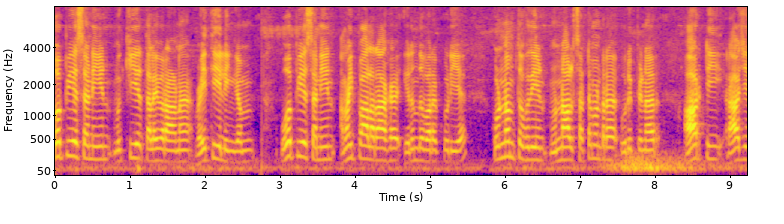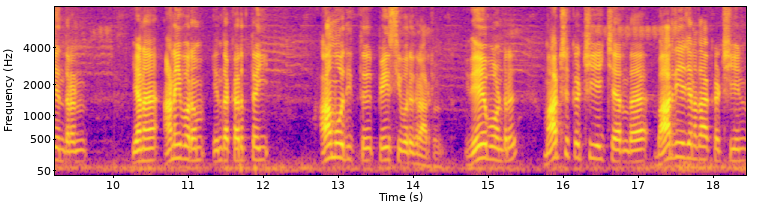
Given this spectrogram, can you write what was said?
ஓபிஎஸ் அணியின் முக்கிய தலைவரான வைத்தியலிங்கம் ஓபிஎஸ் அணியின் அமைப்பாளராக இருந்து வரக்கூடிய குன்னம் தொகுதியின் முன்னாள் சட்டமன்ற உறுப்பினர் ஆர் டி ராஜேந்திரன் என அனைவரும் இந்த கருத்தை ஆமோதித்து பேசி வருகிறார்கள். இதேபோன்று மாற்றுக் கட்சியைச் சேர்ந்த பாரதிய ஜனதா கட்சியின்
